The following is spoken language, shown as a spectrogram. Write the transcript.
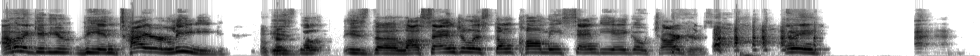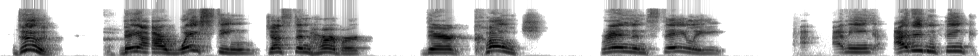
I'm going to give you the entire league. Okay. Is the is the Los Angeles? Don't call me San Diego Chargers. I mean, I, dude, they are wasting Justin Herbert. Their coach, Brandon Staley. I, mean, I didn't think,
